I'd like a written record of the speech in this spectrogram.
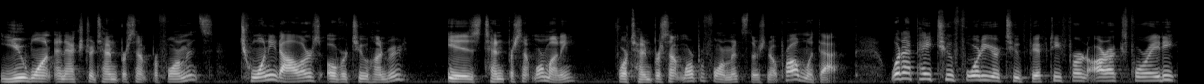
you want an extra 10% performance, $20 over 200 is 10% more money, For 10% more performance, there's no problem with that. Would I pay 240 or 250 for an RX 480?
